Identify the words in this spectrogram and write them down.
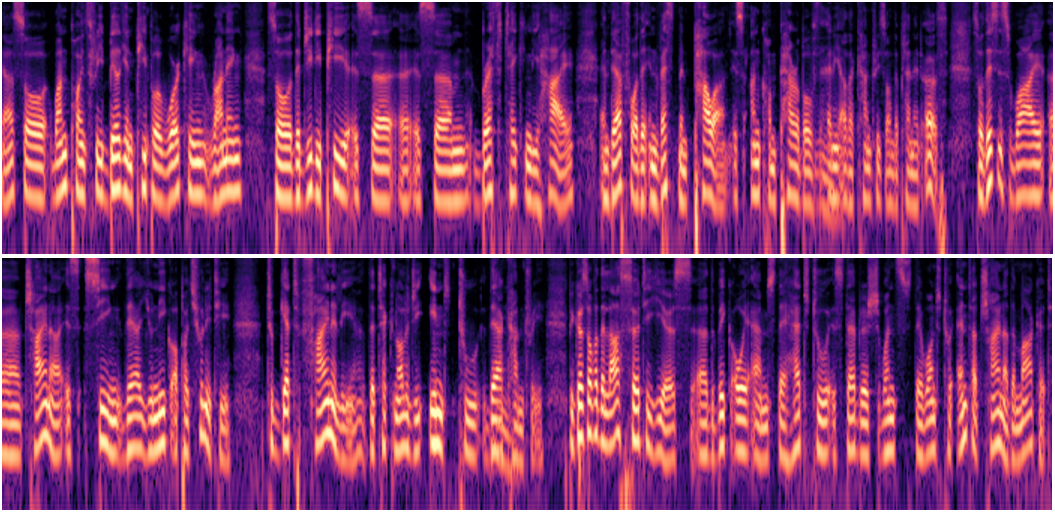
Yeah, so 1.3 billion people working, running. So the GDP is uh, uh, is um, breathtakingly high, and therefore the investment power is uncomparable with mm. any other countries on the planet Earth. So this is why uh, China is seeing their unique opportunity to get finally the technology into their mm. country. Because over the last 30 years, uh, the big OEMs, they had to establish, once they wanted to enter China, the market,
